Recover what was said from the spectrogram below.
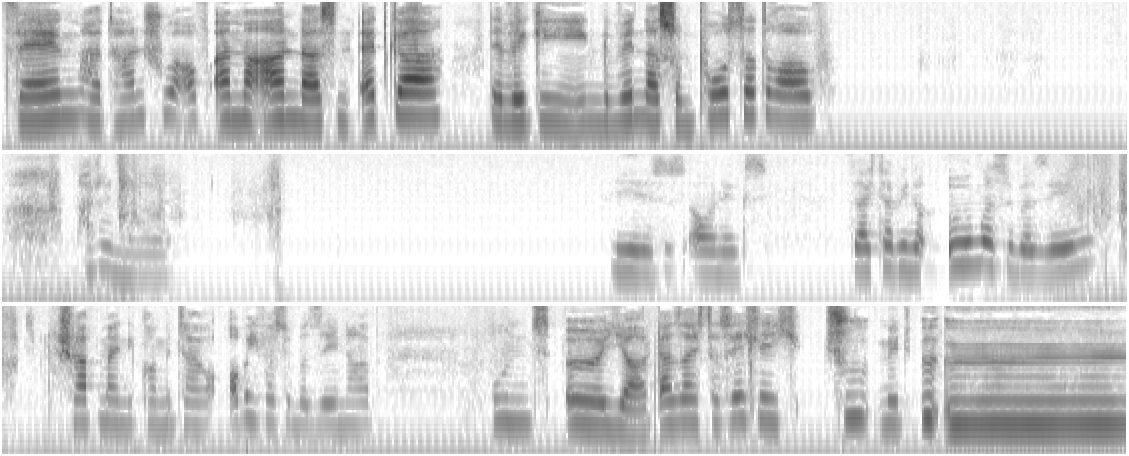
Fang hat Handschuhe auf einmal an. Da ist ein Edgar. Der will gegen ihn gewinnen. Da ist so ein Poster drauf. Warte mal. Nee, das ist auch nichts. Vielleicht habe ich noch irgendwas übersehen. Schreibt mal in die Kommentare, ob ich was übersehen habe. Und äh, ja, dann sage ich tatsächlich Tschüss mit Ü. -Ü.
